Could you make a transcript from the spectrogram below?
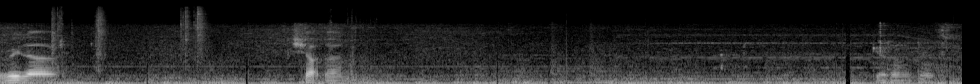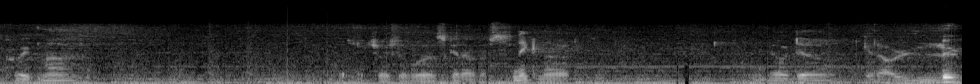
Reload. Shotgun. Get out of creep mode. That's my choice of words. Get out of snake mode. Go down. Get our loot.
